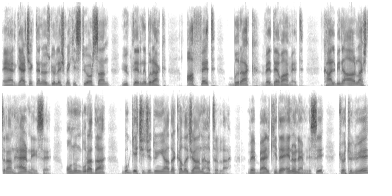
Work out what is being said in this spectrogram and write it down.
Eğer gerçekten özgürleşmek istiyorsan, yüklerini bırak. Affet, bırak ve devam et. Kalbini ağırlaştıran her neyse, onun burada, bu geçici dünyada kalacağını hatırla. Ve belki de en önemlisi, kötülüğe,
